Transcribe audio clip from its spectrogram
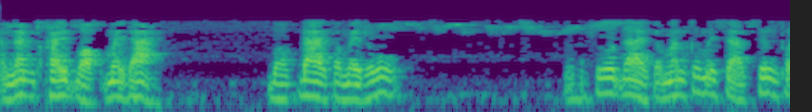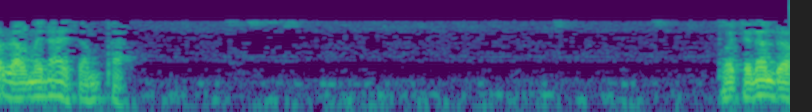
อันนั้นใครบอกไม่ได้ บอกได้ก็ไม่รู้รู้ได้ก็มันก็ไม่ทราบซึ่งเพราะเราไม่ได้สัมผัส ฉะนั้นเรา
